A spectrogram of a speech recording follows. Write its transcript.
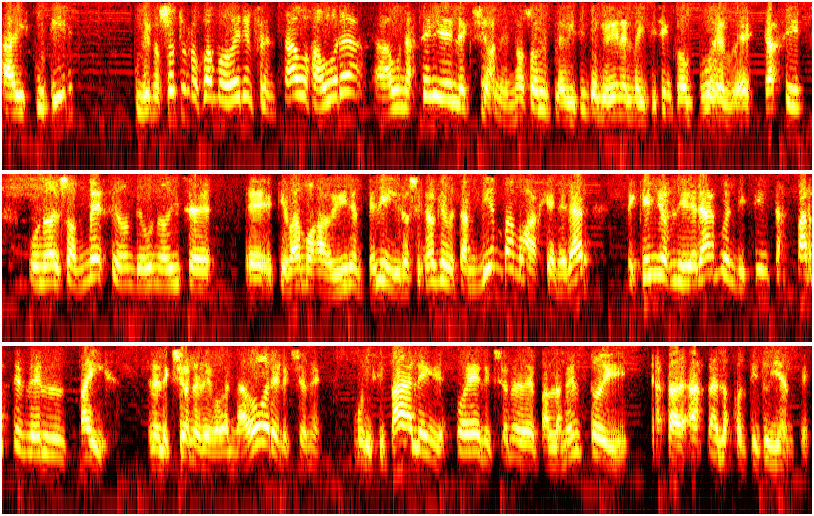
a, discutir, porque nosotros nos vamos a ver enfrentados ahora a una serie de elecciones, no solo el plebiscito que viene el 25 de octubre, es casi uno de esos meses donde uno dice eh, que vamos a vivir en peligro, sino que también vamos a generar pequeños liderazgos en distintas partes del país, en elecciones de gobernadores, elecciones municipales y después elecciones de parlamento y hasta, hasta los constituyentes.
